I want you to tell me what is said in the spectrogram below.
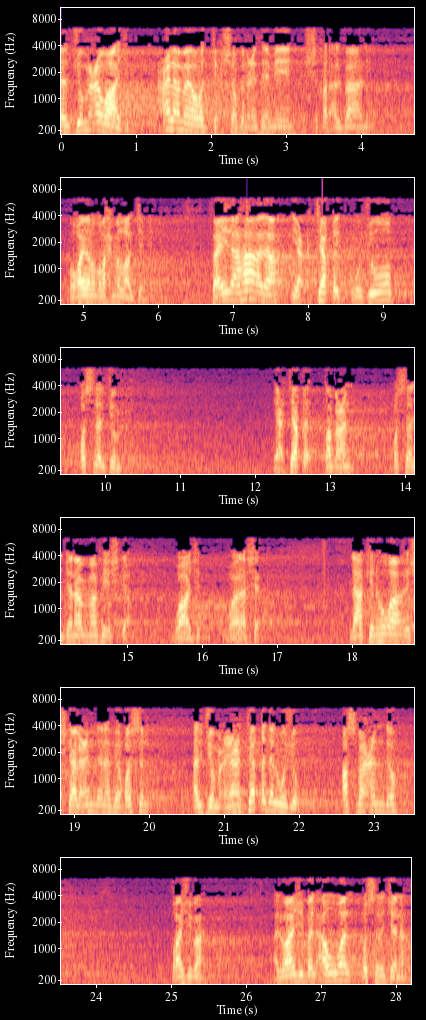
الجمعة واجب على ما يرجح الشيخ بن عثيمين والشيخ الألباني وغيرهم رحم الله الجميع. فإذا هذا يعتقد وجوب غسل الجمعة. يعتقد طبعا غسل الجنابة ما في إشكال واجب ولا شك. لكن هو الإشكال عندنا في غسل الجمعة. يعتقد الوجوب. أصبح عنده واجبان. الواجب الأول غسل الجنابة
